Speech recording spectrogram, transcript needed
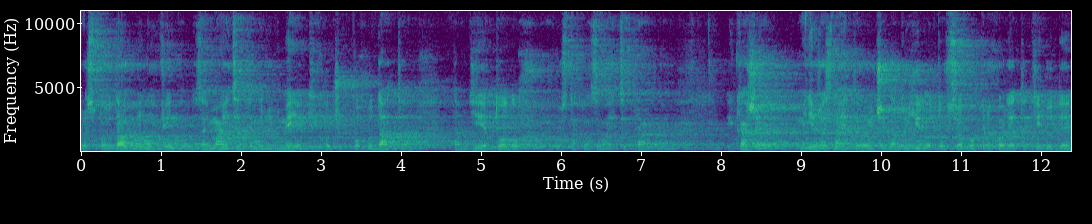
розповідав мені, він займається тими людьми, які хочуть похудати, там дієтолог, якось так називається правильно. І каже, мені вже знаєте, ойче, надоїло то все, бо приходять такі люди,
